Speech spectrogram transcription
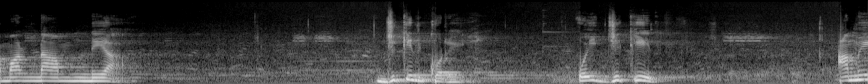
আমার নাম নেয়া, জিকির করে, ওই জিকির আমি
